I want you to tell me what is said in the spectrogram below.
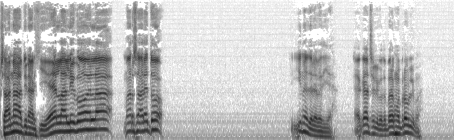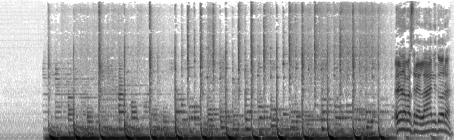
Ξανά από την αρχή. Έλα λίγο, έλα. Μαρσαρέτο. Τι γίνεται ρε παιδιά; Ε, κάτσε λίγο, εδώ πέρα έχουμε πρόβλημα. Ρε θα μας τρελάνει τώρα.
